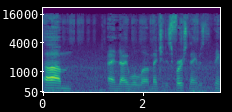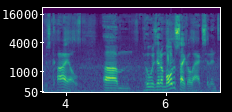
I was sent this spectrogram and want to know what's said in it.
um, and I will uh, mention his first name. His name is Kyle, um, who was in a motorcycle accident,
